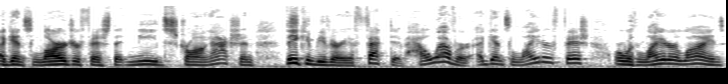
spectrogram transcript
against larger fish that need strong action, they can be very effective. However, against lighter fish or with lighter lines,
